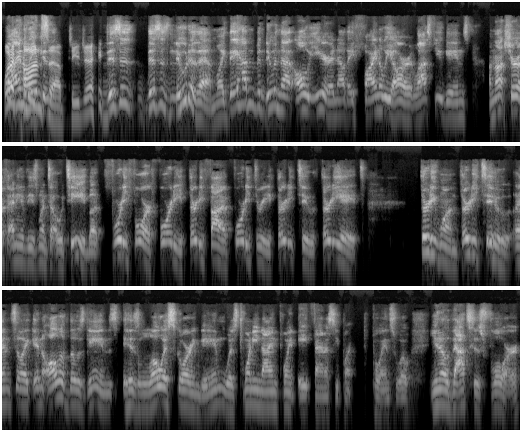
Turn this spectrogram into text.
What finally, a concept, TJ. This is this is new to them. Like they hadn't been doing that all year and now they finally are. Last few games, I'm not sure if any of these went to OT, but 44, 40, 35, 43, 32, 38, 31, 32. And so, like, in all of those games, his lowest scoring game was 29.8 fantasy points. Well, you know, that's his floor,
